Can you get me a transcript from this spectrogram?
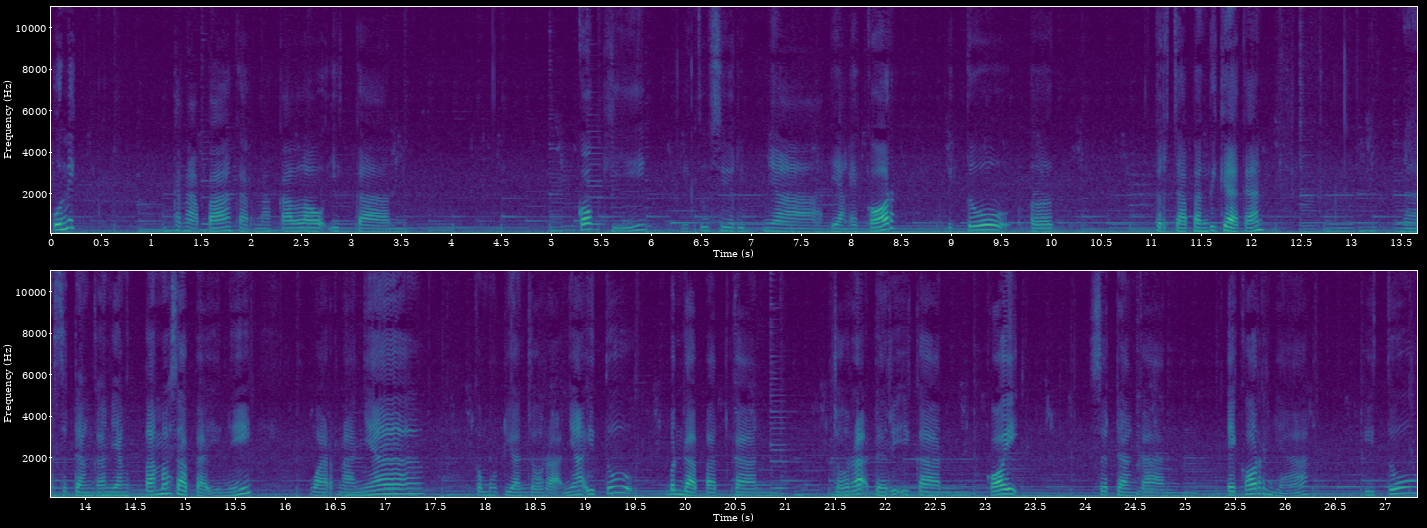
unik. Kenapa? Karena kalau ikan koki itu siripnya yang ekor itu e, bercabang tiga kan? Nah sedangkan yang tamasaba ini warnanya kemudian coraknya itu mendapatkan corak dari ikan koi. Sedangkan ekornya itu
